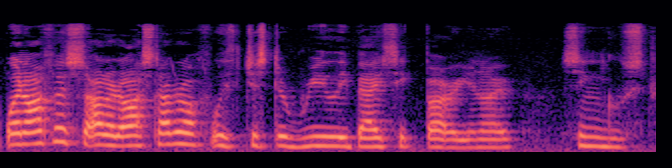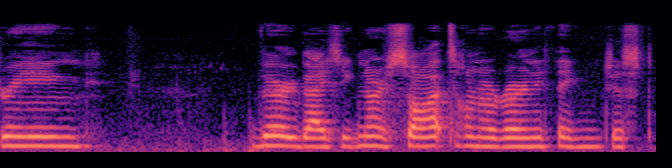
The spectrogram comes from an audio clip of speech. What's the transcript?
when I first started, I started off with just a really basic bow, you know, single string, very basic, no sights on it or anything, just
